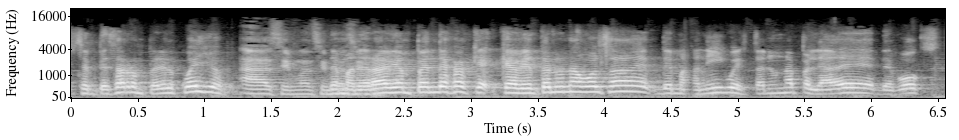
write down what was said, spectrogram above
se empieza a romper el cuello. Ah, Simón, Simón. de manera bien pendeja que, que avientan una bolsa de, de maní, güey. Están en una pelea de, de box.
